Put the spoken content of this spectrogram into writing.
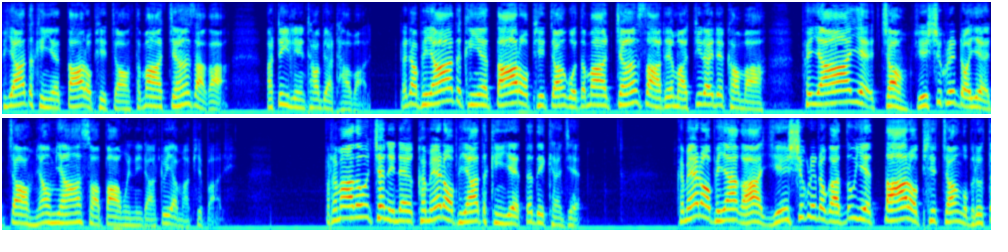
ဖျားသခင်ရဲ့သားတော်ဖြစ်ကြောင်းတမန်ကျမ်းစာကအတိလင်းထောက်ပြထားပါတယ်ဒါကြောင့်ဖျားသခင်ရဲ့သားတော်ဖြစ်ကြောင်းကိုတမန်ကျမ်းစာထဲမှာကြည့်လိုက်တဲ့အခါမှာဖျားရဲ့အကြောင်းယေရှုခရစ်တော်ရဲ့အကြောင်းမြောင်များစွာပါဝင်နေတာတွေ့ရမှာဖြစ်ပါတယ်ပထမဆုံးအချက်အနေနဲ့ခမဲတော်ဖျားသခင်ရဲ့တသက်ခံချက်ခမဲတော်ဖျားကယေရှုခရစ်တော်ကသူ့ရဲ့သားတော်ဖြစ်ကြောင်းကိုဘယ်လိုတ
